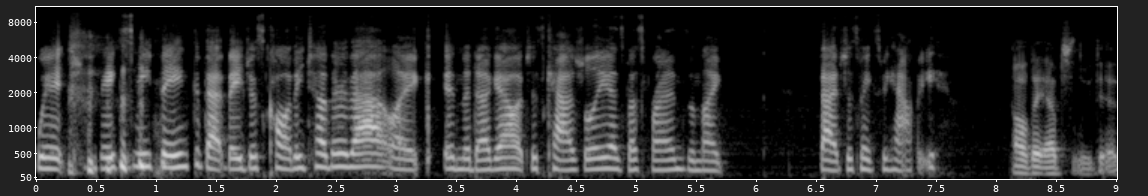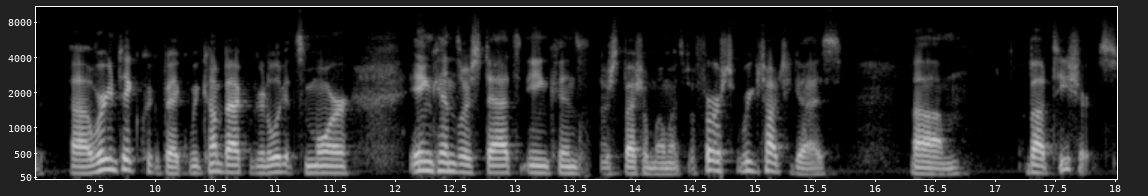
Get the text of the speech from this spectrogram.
which makes me think that they just called each other that, like in the dugout, just casually as best friends, and like that just makes me happy. Oh, they absolutely did. Uh, we're going to take a quick break. When we come back, we're going to look at some more Ian Kinsler stats and Ian Kinsler special moments. But first, we're going to talk to you guys um, about t shirts.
